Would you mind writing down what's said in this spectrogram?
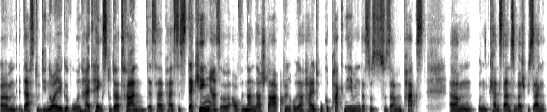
ähm, dass du die neue Gewohnheit hängst du da dran. Deshalb heißt es Stacking, also aufeinander stapeln oder halt Huckepack nehmen, dass du es zusammenpackst ähm, und kannst dann zum Beispiel sagen,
